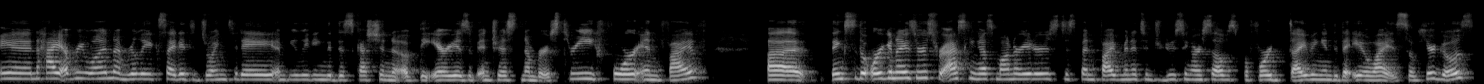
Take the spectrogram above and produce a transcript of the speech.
And hi, everyone. I'm really excited to join today and be leading the discussion of the areas of interest numbers three, four, and five. Uh, thanks to the organizers for asking us moderators to spend five minutes introducing ourselves before diving into the AOIs. So here goes.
